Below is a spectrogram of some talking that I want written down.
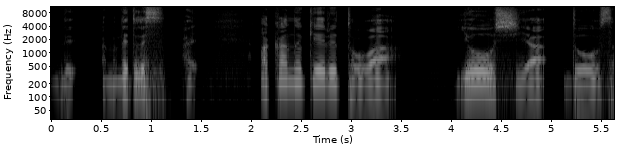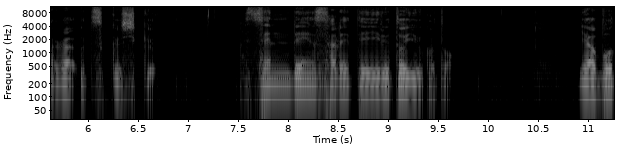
で、あのネットです。はい。垢抜けるとは、容姿や動作が美しく、洗練されているということ。やぼっ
